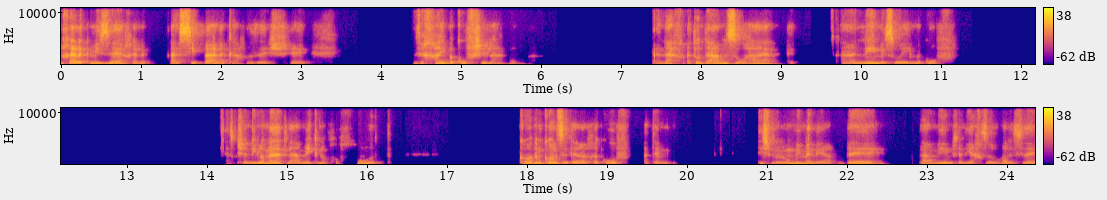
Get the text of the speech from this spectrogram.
וחלק מזה, חלק, הסיבה לכך זה שזה חי בגוף שלנו. אנחנו, התודעה מזוהה, האני מזוהה עם הגוף. אז כשאני לומדת להעמיק נוכחות, קודם כל זה דרך הגוף, אתם תשמעו ממני הרבה פעמים שאני אחזור על זה.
